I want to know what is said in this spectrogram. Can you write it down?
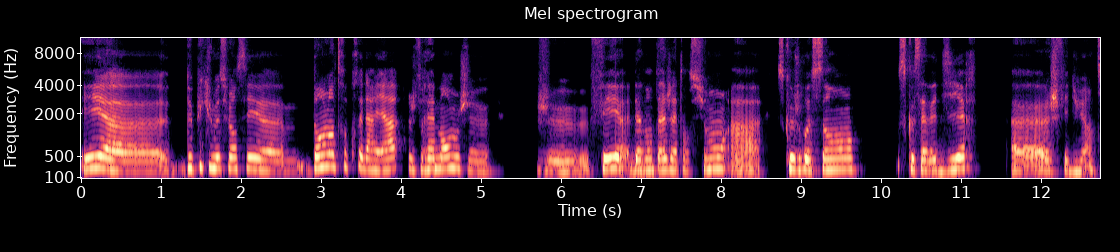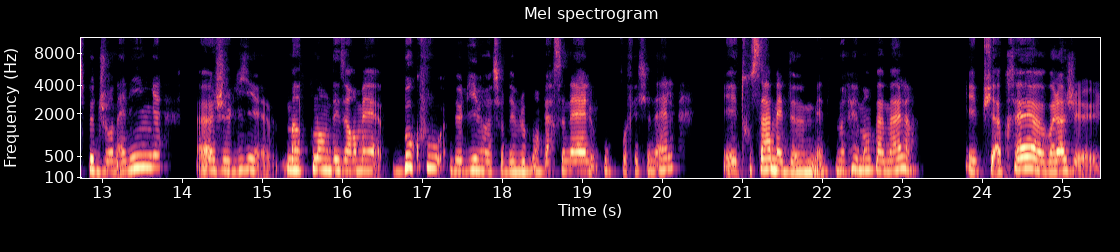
Et euh, depuis que je me suis lancée euh, dans l'entrepreneuriat, vraiment, je, je fais davantage attention à ce que je ressens, ce que ça veut dire. Euh, je fais du un petit peu de journaling. Euh, je lis maintenant désormais beaucoup de livres sur le développement personnel ou professionnel. Et tout ça m'aide vraiment pas mal. Et puis après, euh, voilà, j'ai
